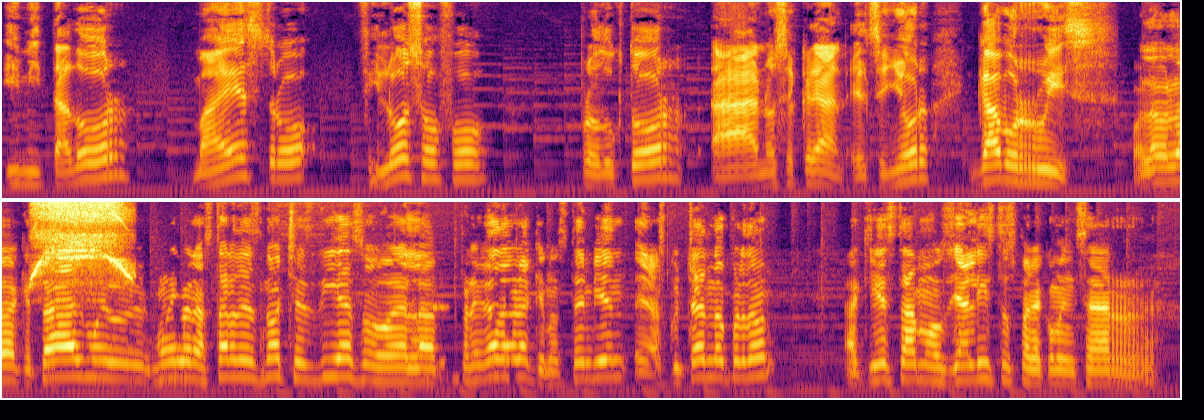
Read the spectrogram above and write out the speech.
imitador, maestro, filósofo, productor. Ah, no se crean, el señor Gabo Ruiz. Hola, hola, ¿qué tal? Muy, muy buenas tardes, noches, días o a la fregada hora que nos estén bien, eh, escuchando, perdón. Aquí estamos ya listos para comenzar.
